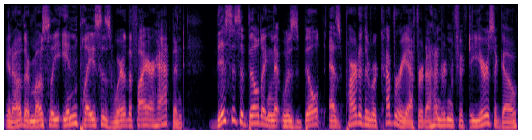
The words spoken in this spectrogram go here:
You know, they're mostly in places where the fire happened. This is a building that was built as part of the recovery effort 150 years ago.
